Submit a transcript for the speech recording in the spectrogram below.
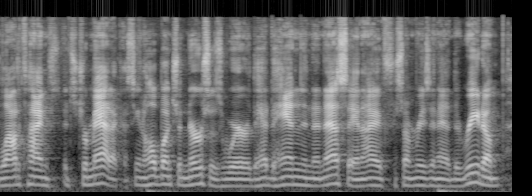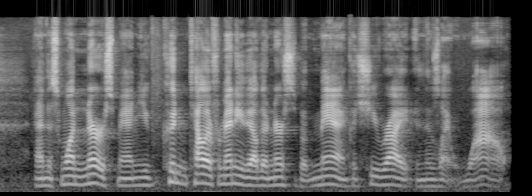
a lot of times it's dramatic. I've seen a whole bunch of nurses where they had to hand in an essay, and I, for some reason, had to read them. And this one nurse, man, you couldn't tell her from any of the other nurses, but man, could she write? And it was like, wow.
